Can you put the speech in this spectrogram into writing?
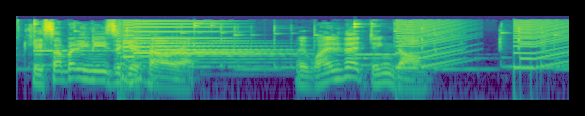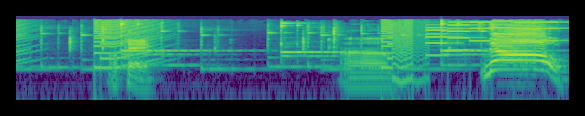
Okay, somebody needs to get power up. Wait, why did that ding dong? Okay. Um. No!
